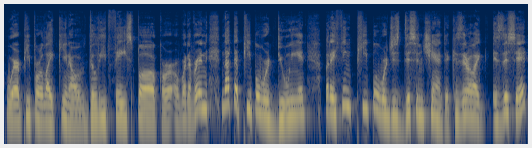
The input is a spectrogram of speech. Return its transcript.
where people are like, you know, delete Facebook or, or whatever. And not that people were doing it, but I think people were just disenchanted because they're like, is this it?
